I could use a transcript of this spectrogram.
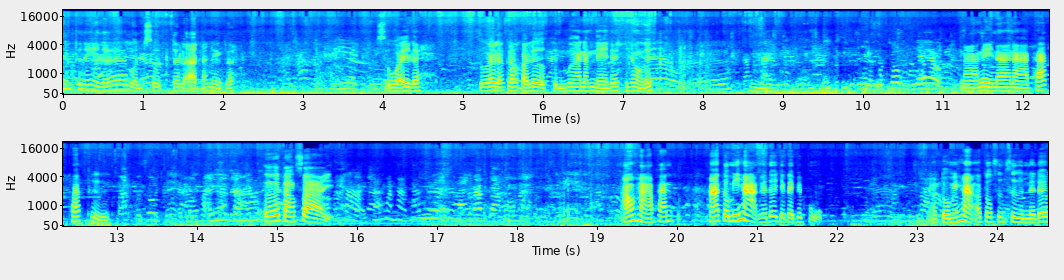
นี่เท่นี้แล้วบนสุดตลาดอันนี้ก็สวยเลยสวยแล้วเขาก็เลิกขึ้นเมื่อน้ำเนได้พี่น้องเอ้ยนานี่นานาพักพักถือเออตังสาย เอาหาพันหาตัวมีหักเลยเด้อจากได้ไปปลูก เอาตัวมีหักเอาตัวซื่นๆเลยเด้อ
